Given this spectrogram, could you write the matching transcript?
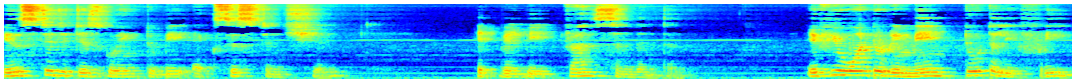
Instead, it is going to be existential. It will be transcendental. If you want to remain totally free,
